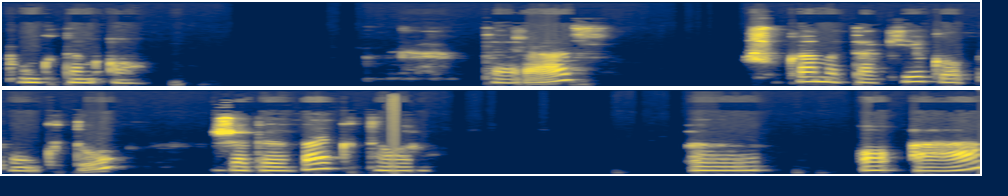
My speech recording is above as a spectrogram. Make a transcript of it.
punktem O. Teraz szukamy takiego punktu, żeby wektor e, OA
